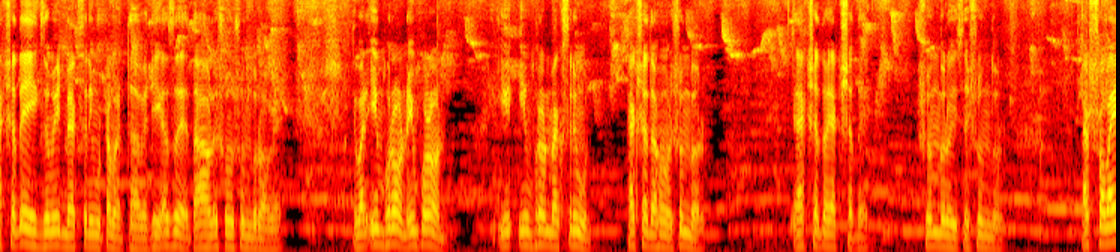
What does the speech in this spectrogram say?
একসাথে এক্সামিট ম্যাক্স রিমোটটা মারতে হবে, ঠিক আছে? তাহলে সুন্দর হবে। এবার ইমফরন ইমফরন ইমফরন ম্যাক্স রিমোট একসাথে হ্যাঁ সুন্দর। একসাথে একসাথে। সুন্দর হয়েছে, সুন্দর। আর সবাই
